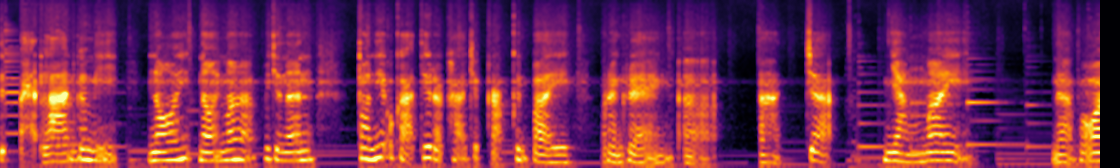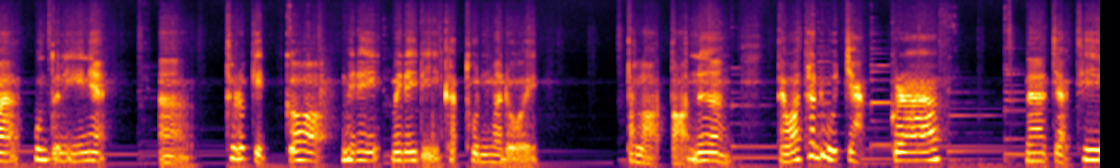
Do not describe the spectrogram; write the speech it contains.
48 ล้านก็มีน้อยน้อยมาก เพราะฉะนั้นตอนนี้โอกาสที่ราคาจะกลับขึ้นไปแรงๆออาจจะยังไม่ นะเพราะว่าหุ้นตัวนี้เนี่ยธุรกิจก็ไม่ได้ไม่ได้ดีขาดทุนมาโดยตลอดต่อเนื่อง แต่ว่าถ้าดูจากกราฟนะจากที่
